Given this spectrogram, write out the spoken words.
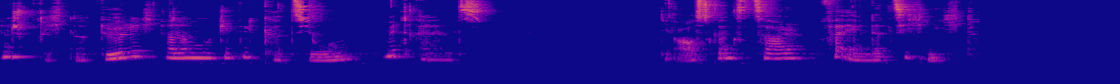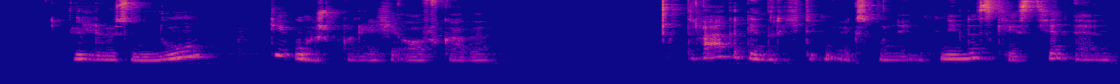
entspricht natürlich einer Multiplikation mit 1. Die Ausgangszahl verändert sich nicht. Wir lösen nun die ursprüngliche Aufgabe. Trage den richtigen Exponenten in das Kästchen ein.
